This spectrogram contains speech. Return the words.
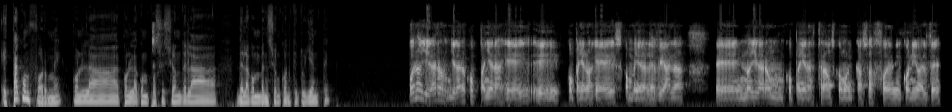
está conforme con la con la composición de la de la convención constituyente Bueno, llegaron, llegaron compañeras gays, eh, compañeros gays, compañeras lesbianas, eh, no llegaron compañeras trans como el caso fue de Connie Valdés.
